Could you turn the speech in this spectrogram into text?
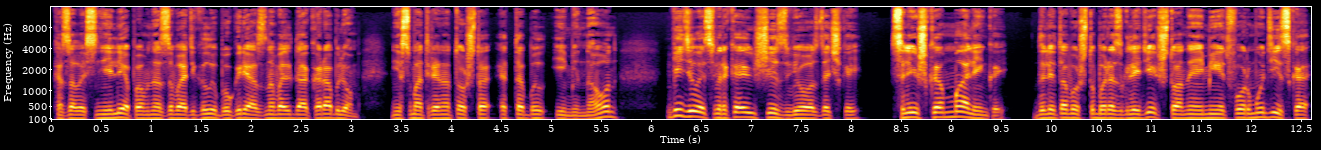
Казалось нелепым называть глыбу грязного льда кораблем, несмотря на то, что это был именно он, виделась сверкающей звездочкой, слишком маленькой, для того, чтобы разглядеть, что она имеет форму диска,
